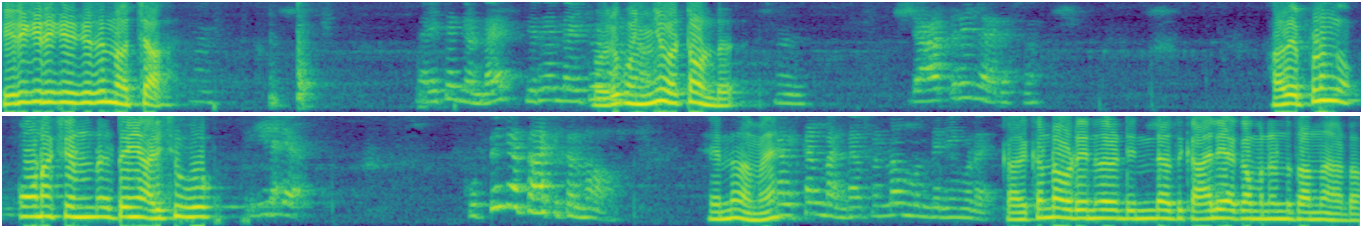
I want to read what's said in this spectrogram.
കിരി കിരി കിരി കിരിന്ന് ഒച്ച. ഉണ്ടേ ചെറിയ ലൈറ്റ് ഒരു കുഞ്ഞു വെട്ടമുണ്ട്. രാത്രിയിലാ രസം. അത് എപ്പോഴും ഓണാക്കി ഇട്ട് ഞാൻ അടിച്ചു പോവും. ഇല്ല. കുപ്പിക്കകത്താക്കി തന്നോ? എന്നെ നമ്മേ? കൽക്കണ്ട മുന്തിരിയും കൂടെ. അവിടെ ഇരുന്ന് കാലിയാക്കാൻ പറഞ്ഞു തന്ന കേട്ടോ.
